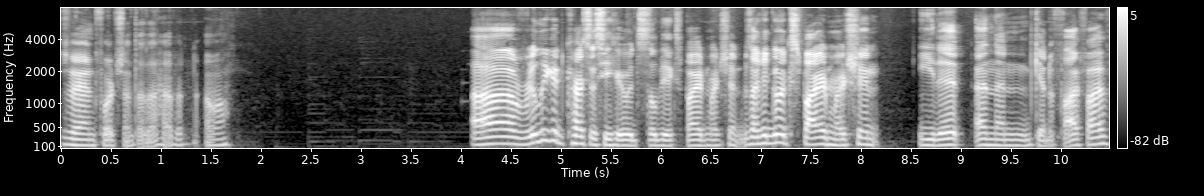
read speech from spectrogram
it's very unfortunate that that happened. Oh well. Uh, really good see here would still be Expired Merchant. Because I could go Expired Merchant, eat it, and then get a 5-5.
